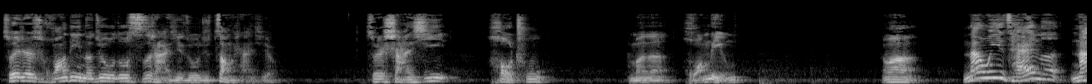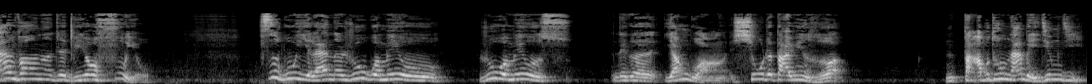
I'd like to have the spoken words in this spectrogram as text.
所以这是皇帝呢，最后都死陕西，最后就葬陕西了。所以陕西好出什么呢？皇陵，是吧？南为财呢，南方呢这比较富有。自古以来呢，如果没有如果没有那个杨广修着大运河，打不通南北经济。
